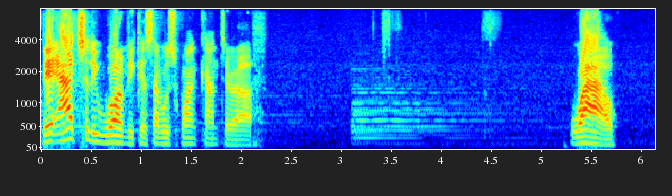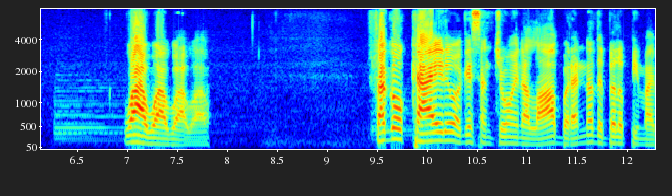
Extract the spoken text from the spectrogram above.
They actually won because I was one counter off. Wow. Wow, wow, wow, wow. If I go Kaido, I guess I'm drawing a lot, but I'm not developing my.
